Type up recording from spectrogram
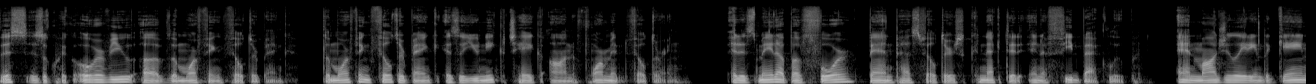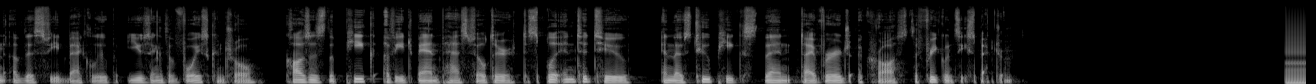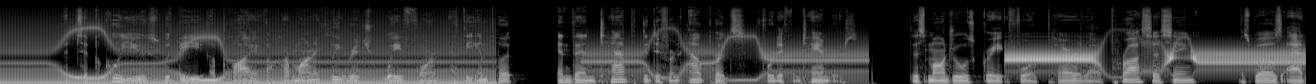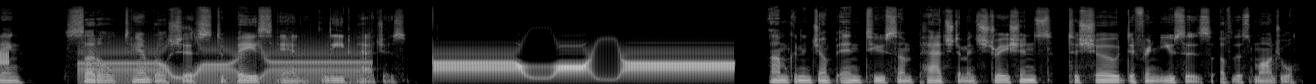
This is a quick overview of the Morphing Filter Bank. The Morphing Filter Bank is a unique take on formant filtering. It is made up of four bandpass filters connected in a feedback loop, and modulating the gain of this feedback loop using the voice control causes the peak of each bandpass filter to split into two, and those two peaks then diverge across the frequency spectrum. A typical use would be apply a harmonically rich waveform at the input and then tap the different outputs for different timbres. This module is great for parallel processing as well as adding subtle timbral ah, shifts to bass and lead patches. Ah, I'm going to jump into some patch demonstrations to show different uses of this module.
